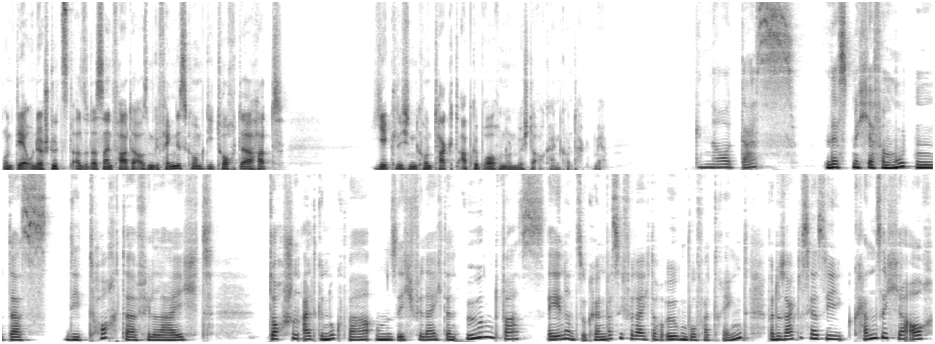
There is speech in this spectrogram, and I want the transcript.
Und der unterstützt also, dass sein Vater aus dem Gefängnis kommt. Die Tochter hat jeglichen Kontakt abgebrochen und möchte auch keinen Kontakt mehr. Genau das lässt mich ja vermuten, dass die Tochter vielleicht doch schon alt genug war, um sich vielleicht an irgendwas erinnern zu können, was sie vielleicht auch irgendwo verdrängt. Weil du sagtest ja, sie kann sich ja auch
